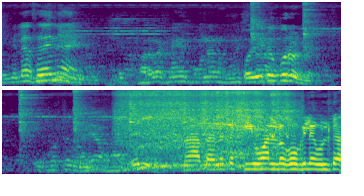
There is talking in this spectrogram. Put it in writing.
এগুলা সেই নাই ঘরের সঙ্গে বোনের ওই দিকে উপরে উঠবে না তাহলে তো কি ওয়ান লোগোগুলো উল্টা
